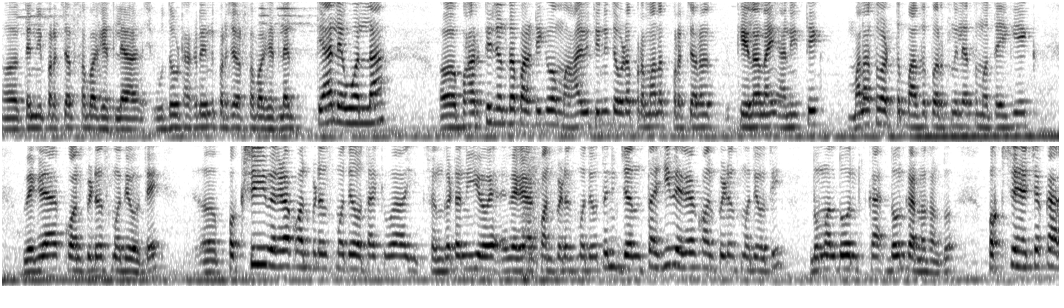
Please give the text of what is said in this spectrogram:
त्यांनी प्रचार सभा घेतल्या उद्धव ठाकरेंनी प्रचार सभा घेतल्या. त्या लेवलला भारतीय जनता पार्टी किंवा महायुतीने तेवढ्या प्रमाणात प्रचार केला नाही. आणि ते मला असं वाटतं माझं पर्सनली असं मत आहे की एक वेगळ्या कॉन्फिडन्समध्ये होते. पक्षही वेगळ्या कॉन्फिडन्समध्ये होता किंवा संघटनही वेगळ्या कॉन्फिडन्समध्ये होतं आणि जनताही वेगळ्या कॉन्फिडन्समध्ये होती. तुम्हाला दोन का दोन कारणं सांगतो. पक्ष ह्याच्या का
